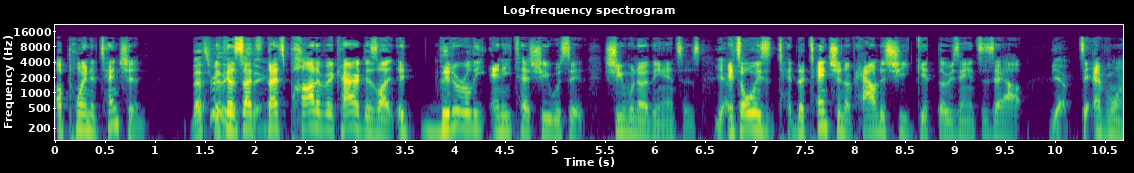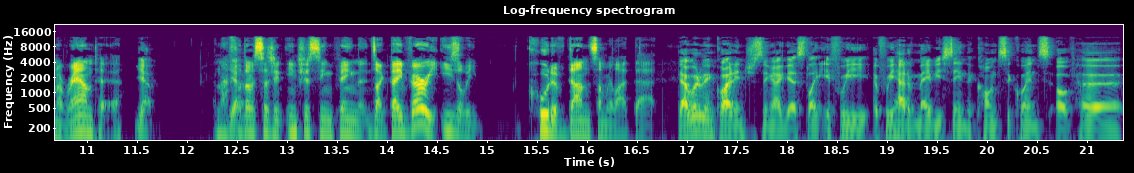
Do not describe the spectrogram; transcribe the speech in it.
a point of tension that's really because that's that's part of her character. Is like it, literally any test she was at, she would know the answers. Yeah. It's always t- the tension of how does she get those answers out yeah, to everyone around her. yeah. And I Yeah. thought that was such an interesting thing. That it's like they very easily could have done something like that. That would have been quite interesting, I guess. Like if we if we had have maybe seen the consequence of her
